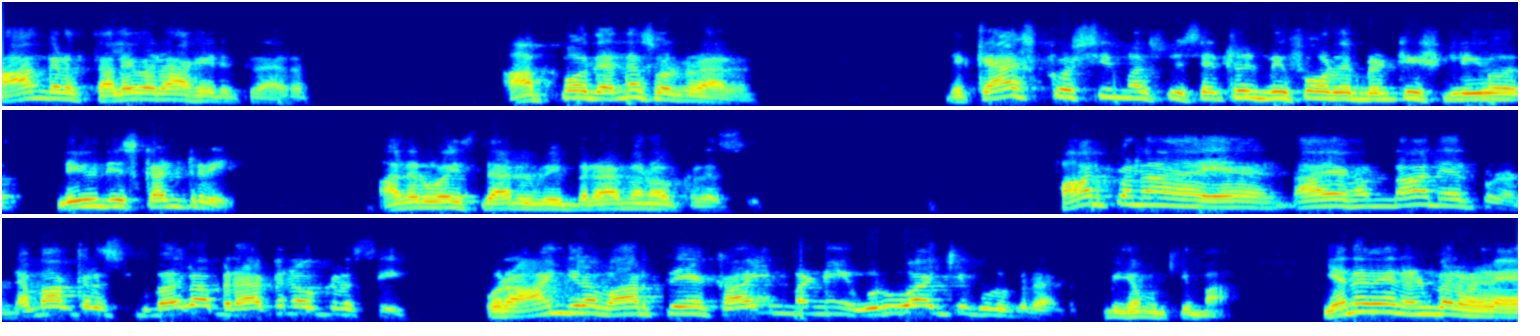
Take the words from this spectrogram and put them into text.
காங்கிரஸ் தலைவராக இருக்கிறார். அப்போது என்ன சொல்றாரு? The caste question must be settle before the British leave leave this country otherwise there will be Brahmanocracy பார்ப்பன நாயகம் தான் ஏற்படும். டெமோக்ரஸிக்கு பதிலாக பிராமினோக்ரஸி ஒரு ஆங்கில வார்த்தையை காயின் பண்ணி உருவாக்கி கொடுக்கிறார். மிக முக்கியமா. எனவே நண்பர்களே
